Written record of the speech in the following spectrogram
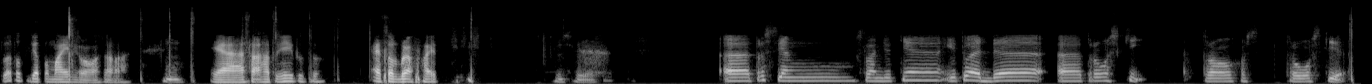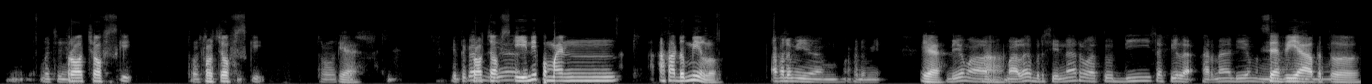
dua atau tiga pemain kalau nggak salah Hmm. Ya salah satunya itu tuh Edson Bravheit. uh, terus yang selanjutnya itu ada uh, Trowoski. Tros Trowoski ya bacanya. Trochovski. Trochovski. Trochovski. Ya. Itu kan Trochovski dia... ini pemain akademi loh. Akademi ya, akademi. Ya. Dia malah, nah. malah bersinar waktu di Sevilla karena dia menang Sevilla betul.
